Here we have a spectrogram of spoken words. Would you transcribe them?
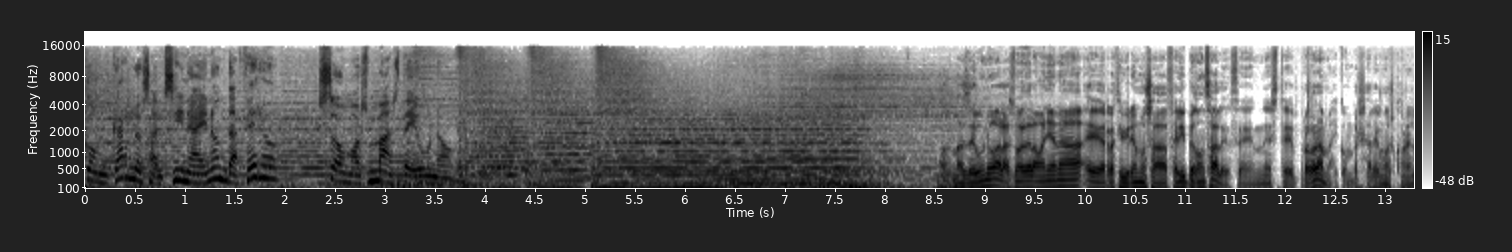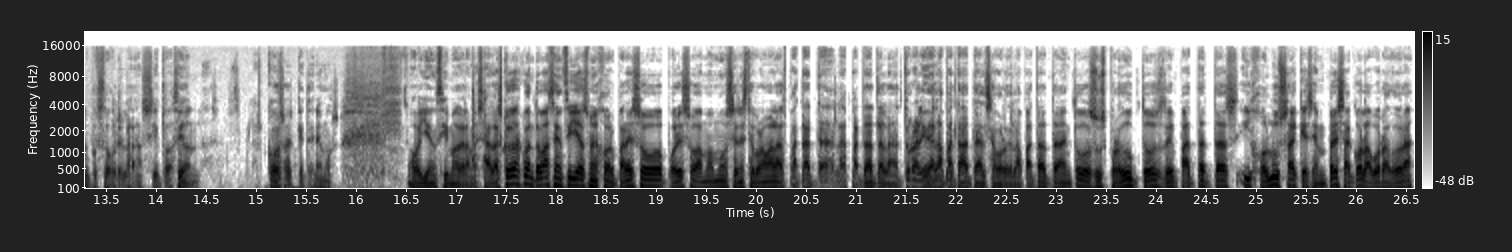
Con Carlos Alsina en Onda Cero, somos más de uno. Más de uno. A las 9 de la mañana eh, recibiremos a Felipe González en este programa y conversaremos con él pues, sobre la situación, cosas que tenemos hoy encima de la mesa. Las cosas cuanto más sencillas mejor. Para eso, por eso amamos en este programa las patatas. La patata, la naturalidad de la patata, el sabor de la patata, en todos sus productos de patatas Hijolusa, que es empresa colaboradora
